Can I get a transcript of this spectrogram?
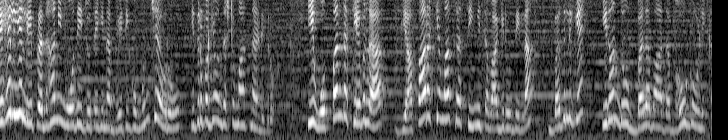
ದೆಹಲಿಯಲ್ಲಿ ಪ್ರಧಾನಿ ಮೋದಿ ಜೊತೆಗಿನ ಭೇಟಿಗೂ ಮುಂಚೆ ಅವರು ಇದ್ರ ಬಗ್ಗೆ ಒಂದಷ್ಟು ಮಾತನಾಡಿದರು. ಈ ಒಪ್ಪಂದ ಕೇವಲ ವ್ಯಾಪಾರಕ್ಕೆ ಮಾತ್ರ ಸೀಮಿತವಾಗಿರುವುದಿಲ್ಲ, ಬದಲಿಗೆ ಇದೊಂದು ಬಲವಾದ ಭೌಗೋಳಿಕ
